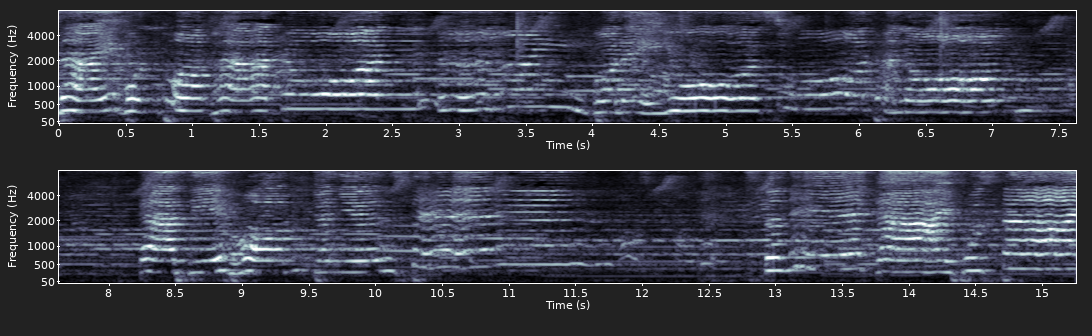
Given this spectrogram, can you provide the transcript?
สายบุญพ่อขาดดวนเอ้ยบ่ได้อยู่สู้ถนอมกาสีพร้อมจะยืนเส้น เน่ห์กายผู้ชาย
